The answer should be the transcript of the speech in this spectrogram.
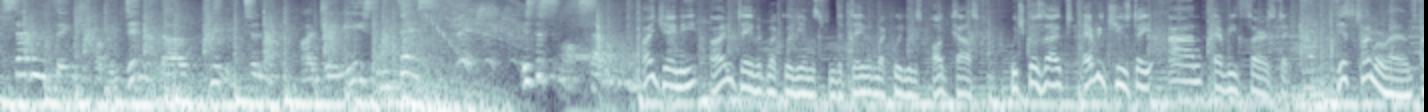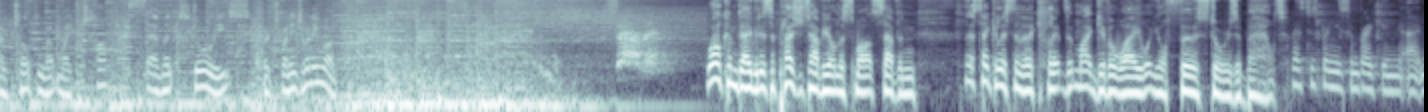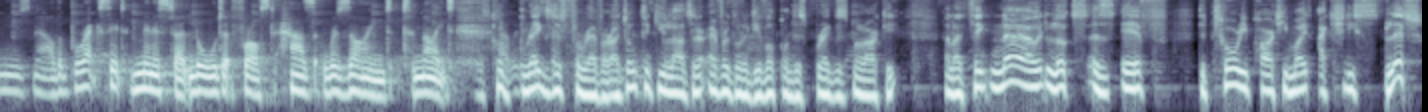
Seven things you probably didn't know you need to know. I'm Jamie East, and this, this is the Smart Seven. Hi, Jamie. I'm David McWilliams from the David McWilliams podcast, which goes out every Tuesday and every Thursday. This time around, I'm talking about my top seven stories for 2021. Seven. Welcome, David. It's a pleasure to have you on the Smart 7. Let's take a listen to a clip that might give away what your first story is about. Let's just bring you some breaking uh, news now. The Brexit Minister, Lord Frost, has resigned tonight. It's called Brexit Forever. I don't think you lads are ever going to give up on this Brexit malarkey. And I think now it looks as if the Tory party might actually split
